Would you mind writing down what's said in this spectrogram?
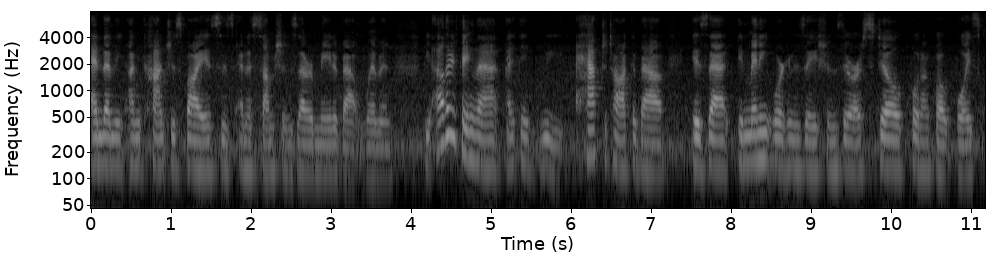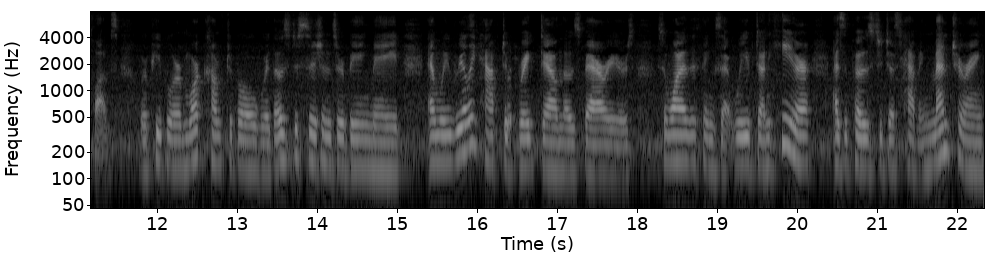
and then the unconscious biases and assumptions that are made about women. The other thing that I think we have to talk about is that in many organizations there are still quote unquote boys clubs where people are more comfortable where those decisions are being made and we really have to break down those barriers so one of the things that we've done here as opposed to just having mentoring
